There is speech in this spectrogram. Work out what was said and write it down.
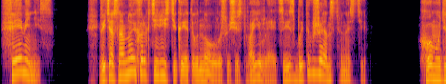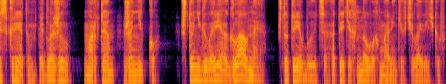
feminis? Ведь основной характеристикой этого нового существа является избыток женственности. «Homo discretum», — предложил Мартен Жаннико. Что не говоря, главное, что требуется от этих новых маленьких человечков,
